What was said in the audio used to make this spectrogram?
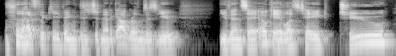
That's the key thing with these genetic algorithms is you you then say, okay, let's take two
